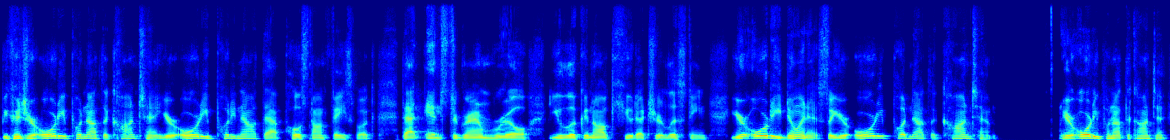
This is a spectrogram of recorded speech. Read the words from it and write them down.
because you're already putting out the content you're already putting out that post on facebook that instagram reel you looking all cute at your listing. You're already doing it so you're already putting out the content. You're already putting out the content.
